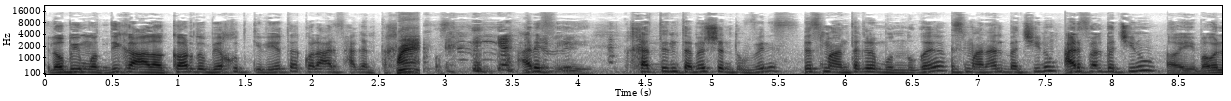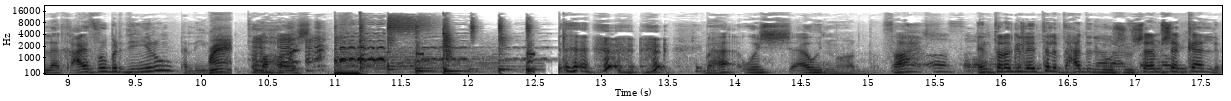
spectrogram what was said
اللي هو بيمضيك على card وبياخد كليتك ولا عارف حاجة انت أصلا. عارف إيه؟ خدت انت Merchant of Venice تسمع عن تاجر البندقية؟ تسمع عن آل باتشينو؟ عارف آل باتشينو؟ طيب بقول لك عارف روبرت دينيرو؟ خليك صباح وش. بقى وش قوي النهارده صح؟ آه. أنت راجل انت اللي بتحدد الوشوش أنا مش هتكلم.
